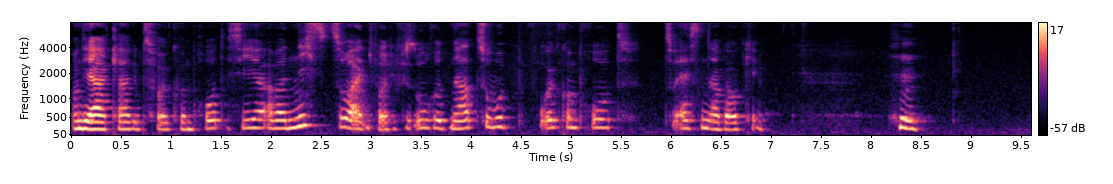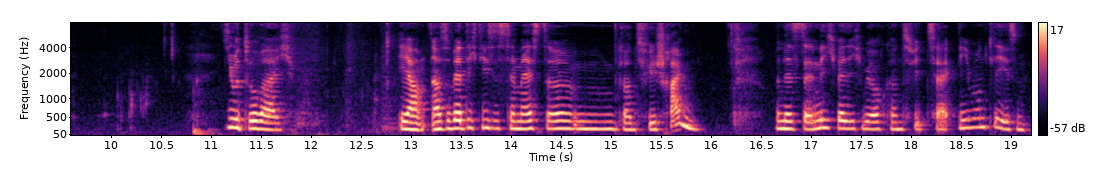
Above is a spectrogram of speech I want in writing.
Und ja, klar gibt es Vollkornbrot, ist hier aber nicht so einfach. Ich versuche nahezu Vollkornbrot zu essen, aber okay. Hm. Gut, wo war ich? Ja, also werde ich dieses Semester ähm, ganz viel schreiben. Und letztendlich werde ich mir auch ganz viel Zeit nehmen und lesen.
